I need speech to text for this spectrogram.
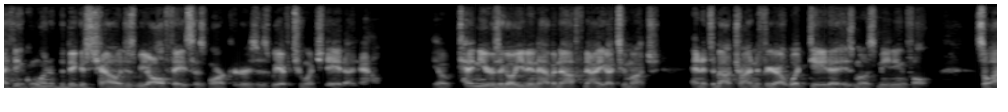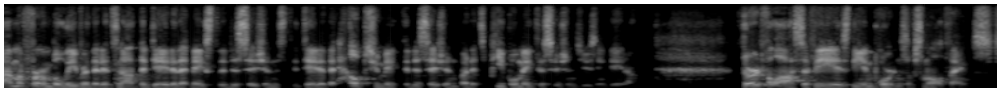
I think one of the biggest challenges we all face as marketers is we have too much data now. You know, 10 years ago, you didn't have enough. Now you got too much and it's about trying to figure out what data is most meaningful. So I'm a firm believer that it's not the data that makes the decision, it's the data that helps you make the decision, but it's people make decisions using data. Third philosophy is the importance of small things.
